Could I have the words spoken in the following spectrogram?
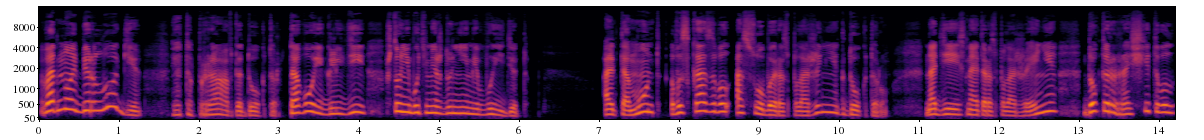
в одной берлоге? Это правда, доктор. Того и гляди, что-нибудь между ними выйдет. Альтамонт высказывал особое расположение к доктору. Надеясь на это расположение, доктор рассчитывал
